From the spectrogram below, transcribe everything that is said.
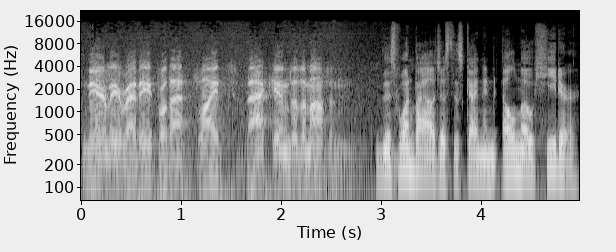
nearly ready for that flight back into the mountain this one biologist, this guy named Elmo Heter,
